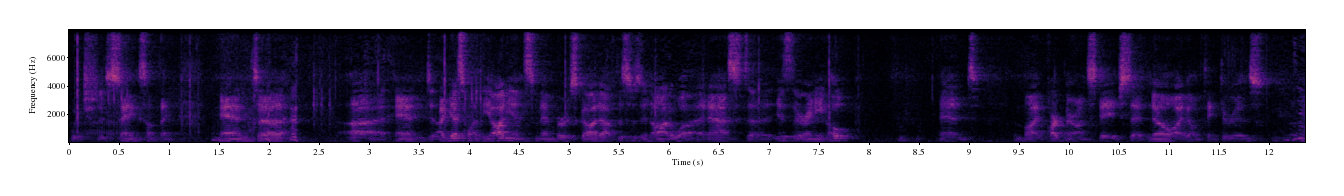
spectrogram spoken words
which is saying something. And, uh, uh, and I guess one of the audience members got up, this was in Ottawa, and asked, uh, is there any hope? And my partner on stage said, no, I don't think there is. and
